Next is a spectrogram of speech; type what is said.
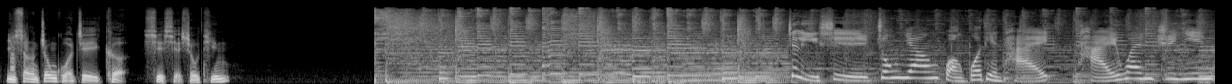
以上，中国这一刻，谢谢收听。你是中央广播电台台湾之音。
